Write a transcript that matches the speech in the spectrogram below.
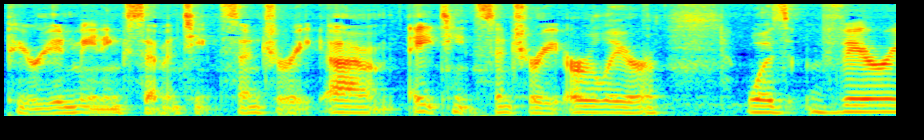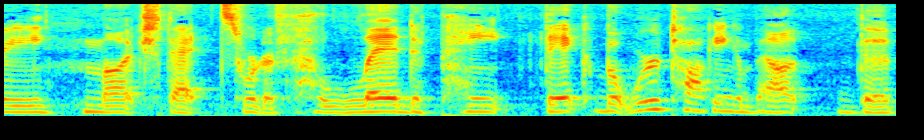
period, meaning 17th century, um, 18th century earlier, was very much that sort of lead paint thick. But we're talking about the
